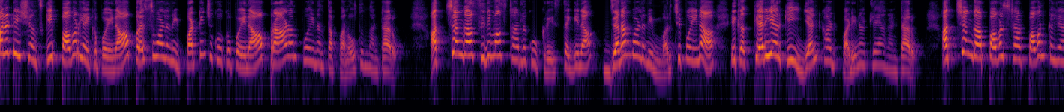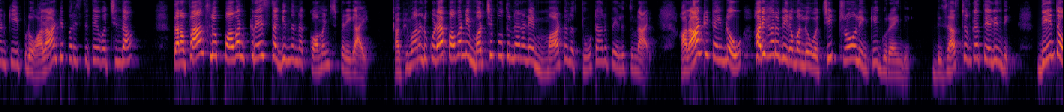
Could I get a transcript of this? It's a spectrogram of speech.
పొలిటీషియన్స్కి పవర్ లేకపోయినా ప్రెస్ వాళ్ళని పట్టించుకోకపోయినా ప్రాణం పోయినంత పనవుతుందంటారు. అచ్చంగా సినిమా స్టార్లకు క్రేజ్ తగ్గినా జనం వాళ్ళని మర్చిపోయినా ఇక కెరియర్కి ఎండ్ కార్డ్ పడినట్లే అని అంటారు అచ్చంగా పవర్ స్టార్ పవన్ కళ్యాణ్కి ఇప్పుడు అలాంటి పరిస్థితే వచ్చిందా? తన ఫ్యాన్స్లో పవన్ క్రేజ్ తగ్గిందన్న కామెంట్స్ పెరిగాయి. అభిమానులు కూడా పవన్ని మర్చిపోతున్నారనే మాటల తూటాలు పేలుతున్నాయి. అలాంటి టైంలో హరిహర వీరమల్లు వచ్చి ట్రోలింగ్కి గురైంది. డిజాస్టర్గా తేలింది. దీంతో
